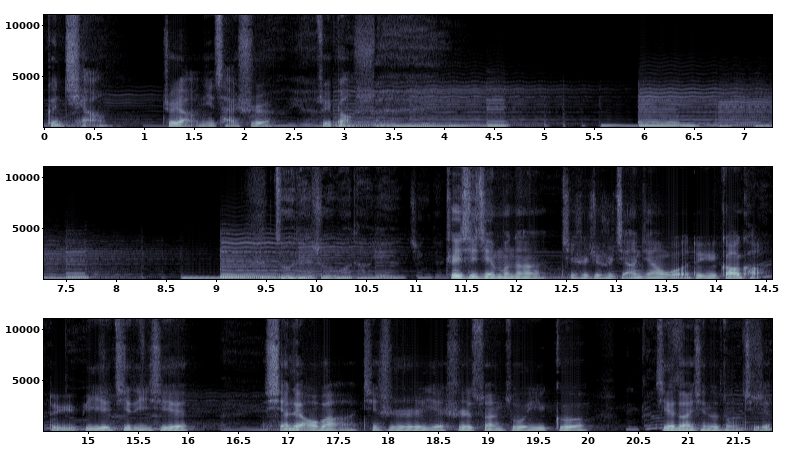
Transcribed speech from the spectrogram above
更强，这样你才是最棒的。这期节目呢，其实就是讲讲我对于高考、对于毕业季的一些闲聊吧。其实也是算做一个阶段性的总结。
